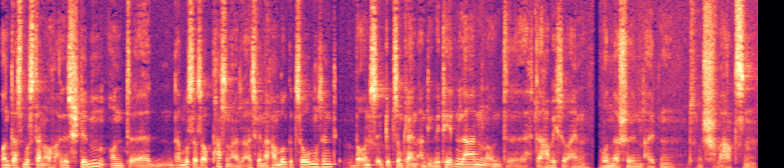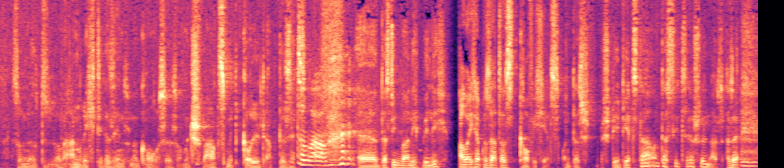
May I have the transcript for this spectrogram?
Und das muss dann auch alles stimmen und äh, da muss das auch passen. Also als wir nach Hamburg gezogen sind, bei uns gibt es so einen kleinen Antiquitätenladen und äh, da habe ich so einen wunderschönen alten, so einen schwarzen so eine, so eine Anrichte gesehen, so eine große, so mit Schwarz, mit Gold abgesetzt. Oh, wow. Äh, das Ding war nicht billig, aber ich habe gesagt, das kaufe ich jetzt. Und das steht jetzt da und das sieht sehr schön aus. Also mhm.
